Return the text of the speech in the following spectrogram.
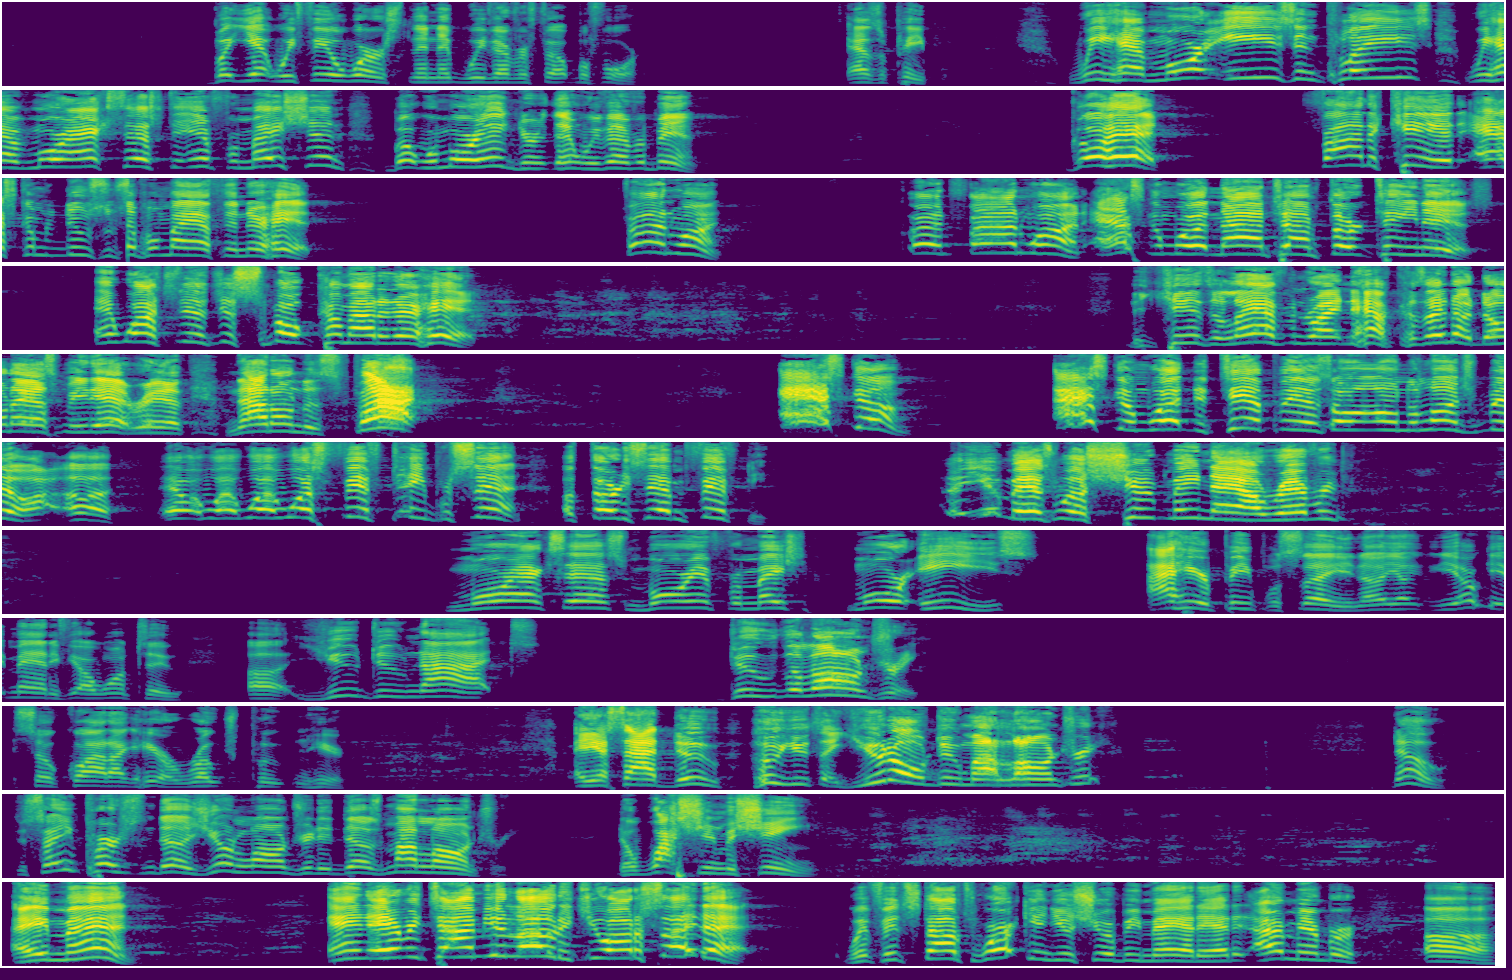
but yet we feel worse than we've ever felt before as a people. We have more ease and please, we have more access to information, but we're more ignorant than we've ever been. Go ahead, find a kid, ask them to do some simple math in their head. Find one. Go ahead and find one. Ask them what 9 times 13 is. And watch this, just smoke come out of their head. The kids are laughing right now because they know, don't ask me that, Rev. Not on the spot. Ask them. Ask them what the tip is on, on the lunch bill. Uh, uh what, what's 15% of 3750? You may as well shoot me now, Reverend. More access, more information, more ease. I hear people say, you know, y'all get mad if y'all want to. Uh, you do not do the laundry. It's so quiet I can hear a roach pooting here. Yes, I do. Who you think? You don't do my laundry. No, the same person does your laundry that does my laundry. The washing machine. Amen. And every time you load it, you ought to say that. If it stops working, you'll sure be mad at it. I remember, uh,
